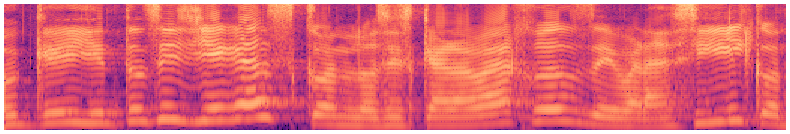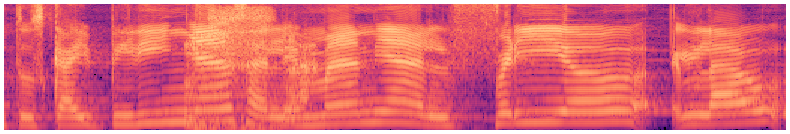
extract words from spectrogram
Ok, entonces llegas con los escarabajos de Brasil, con tus caipiriñas, Alemania, al frío, Lau,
